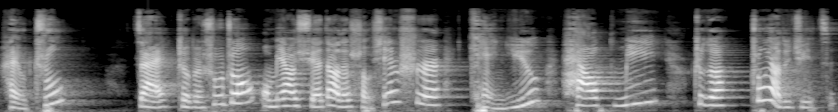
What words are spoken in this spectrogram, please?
还有猪。在这本书中，我们要学到的首先是 Can you help me 这个重要的句子，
